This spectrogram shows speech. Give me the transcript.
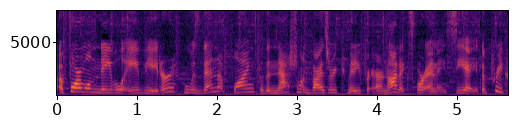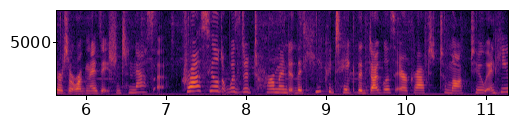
a former naval aviator who was then flying for the National Advisory Committee for Aeronautics, or NACA, the precursor organization to NASA. Crossfield was determined that he could take the Douglas aircraft to Mach 2 and he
